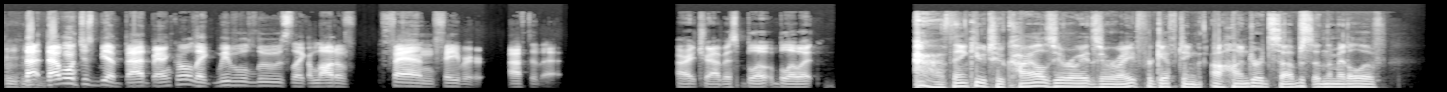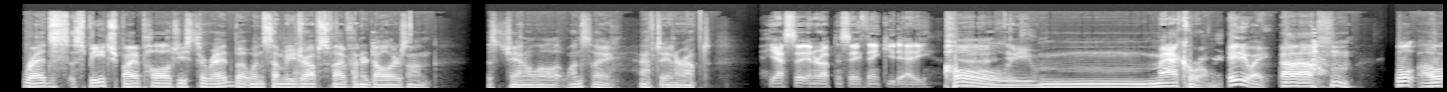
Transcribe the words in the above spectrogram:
Mm-hmm. that that won't just be a bad bankroll. Like we will lose like a lot of fan favor after that. All right, Travis, blow blow it. Thank you to Kyle0808 for gifting a hundred subs in the middle of Red's speech. My apologies to Red, but when somebody drops five hundred dollars on this channel all at once, I have to interrupt. He has to interrupt and say thank you, Daddy. Holy mackerel! Anyway, uh, well, I'll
